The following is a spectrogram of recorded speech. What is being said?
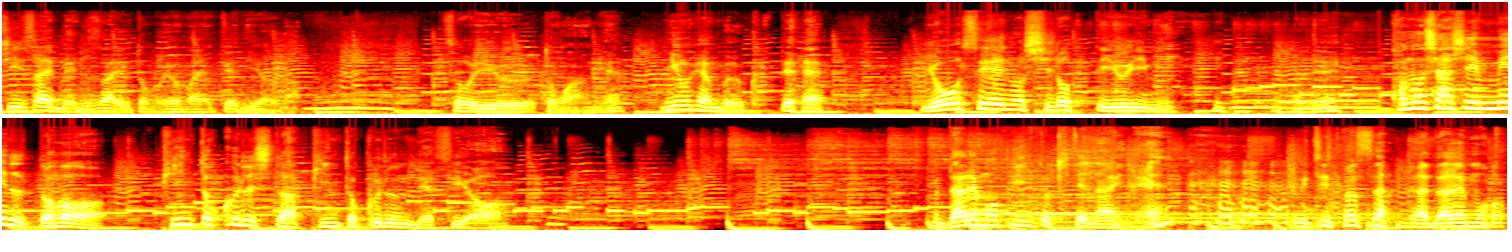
小さいベルサイユとも呼ばれてるような、そういうとこなんね。ニューヘンブルクって妖精の城っていう意味、ね、この写真見るとピンとくる人はピンとくるんですよ。誰もピンときてないね。うちのさんが誰も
